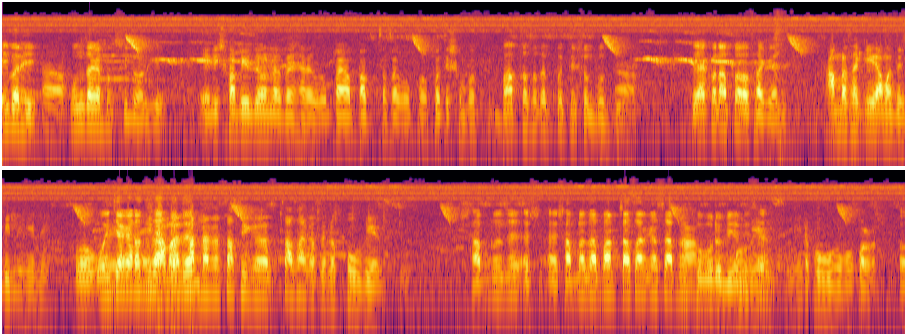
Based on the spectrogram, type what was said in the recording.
এই বাড়ি? হ্যাঁ। কোন জায়গায় ঢুকছিল আর কি? এরই সবই যেমন বাপ চাচা প্রতি সম্পত্তি। বাপ চাচাদের পৈতৃক সম্পত্তি। তো এখন আপনারা থাকেন? আমরা থাকি আমাদের বিল্ডিং এ। ও ওই জায়গাটা তো এটা আপনাদের চাচি চাচার কাছে বিয়ে আছে। সাবনা জাপার চাচার কাছে আপনার ফুবুরে বিয়ে দিয়েছেন। এটা ফুবু পলট ও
